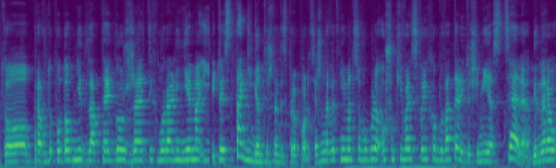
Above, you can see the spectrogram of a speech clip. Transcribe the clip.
to prawdopodobnie dlatego, że tych morali nie ma i, i to jest tak gigantyczna dysproporcja, że nawet nie ma co w ogóle oszukiwać swoich obywateli, to się mija z celem. Generał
